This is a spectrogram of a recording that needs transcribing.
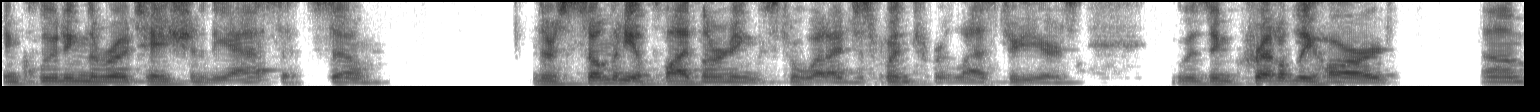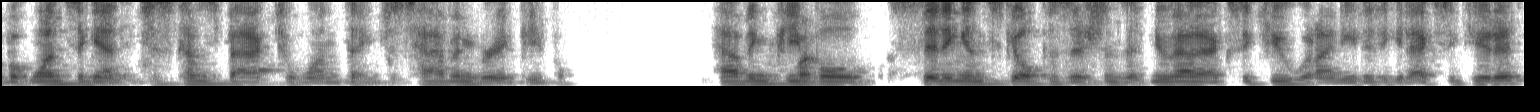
including the rotation of the assets. So there's so many applied learnings to what I just went through the last two years. It was incredibly hard. Um, but once again, it just comes back to one thing, just having great people having people sitting in skill positions that knew how to execute what I needed to get executed.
